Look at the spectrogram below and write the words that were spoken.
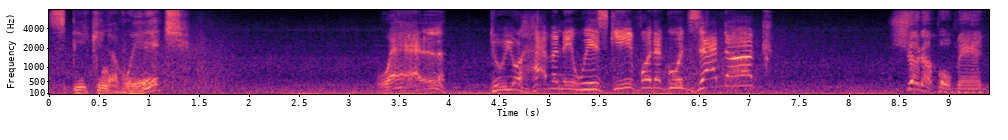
Speaking of which... Well, do you have any whiskey for the good Zadok? Shut up, old man.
